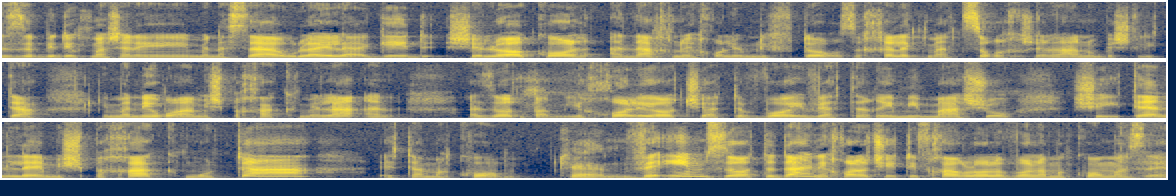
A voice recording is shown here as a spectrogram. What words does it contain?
זה בדיוק מה שאני מנסה אולי להגיד, שלא הכל אנחנו יכולים לפתור, זה חלק מהצורך שלנו בשליטה. אם אני רואה משפחה קמלה, אז עוד פעם, יכול להיות שאת תבואי ואת תרימי משהו שייתן למשפחה כמותה את המקום. כן. ועם זאת, עדיין יכול להיות שהיא תבחר לא לבוא למקום הזה.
